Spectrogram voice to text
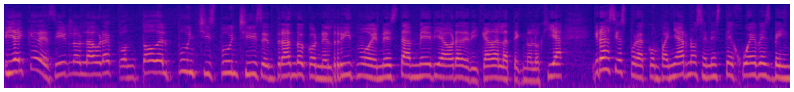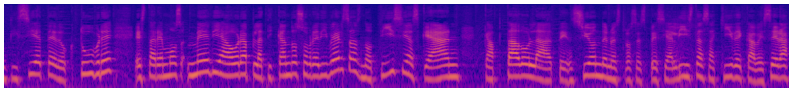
Y hay que decirlo, Laura, con todo el punchis punchis, entrando con el ritmo en esta media hora dedicada a la tecnología. Gracias por acompañarnos en este jueves 27 de octubre. Estaremos media hora platicando sobre diversas noticias que han captado la atención de nuestros especialistas aquí de cabecera,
